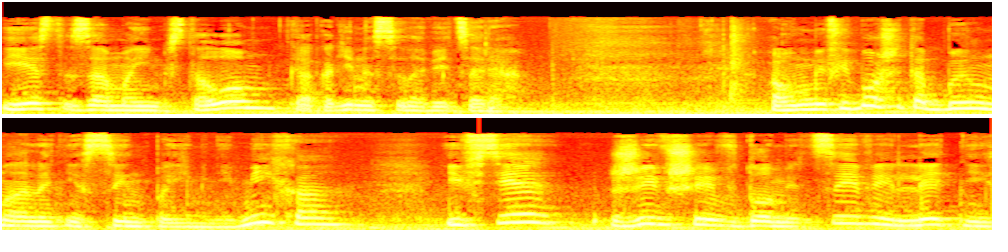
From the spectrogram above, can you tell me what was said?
есть за моим столом, как один из сыновей царя. А у Мефибошета был малолетний сын по имени Миха, и все жившие в доме Цивы, летний,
